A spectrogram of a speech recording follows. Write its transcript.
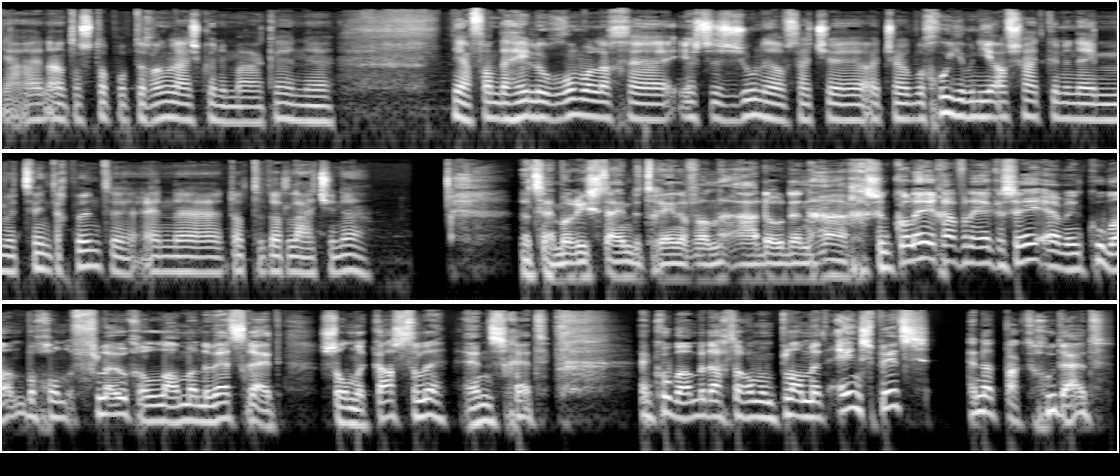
ja, een aantal stappen op de ranglijst kunnen maken. En uh, ja, van de hele rommelige eerste seizoenhelft... had je, had je op een goede manier afscheid kunnen nemen met 20 punten. En dat, dat laat je na. Dat zei Maurice Stijn, de trainer van ADO Den Haag. Zijn collega van RKC, Erwin Koeman, begon vleugellam aan de wedstrijd. Zonder kastelen en schet. En Koeman bedacht daarom een plan met één spits... en dat pakte goed uit.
